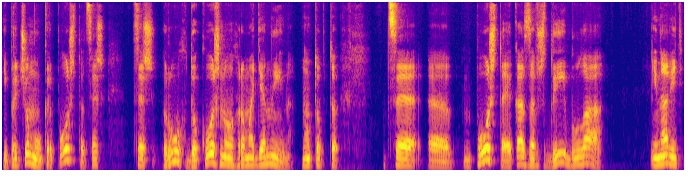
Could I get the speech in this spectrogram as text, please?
І причому Укрпошта це ж, це ж рух до кожного громадянина. Ну, тобто, це е, пошта, яка завжди була. І навіть,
